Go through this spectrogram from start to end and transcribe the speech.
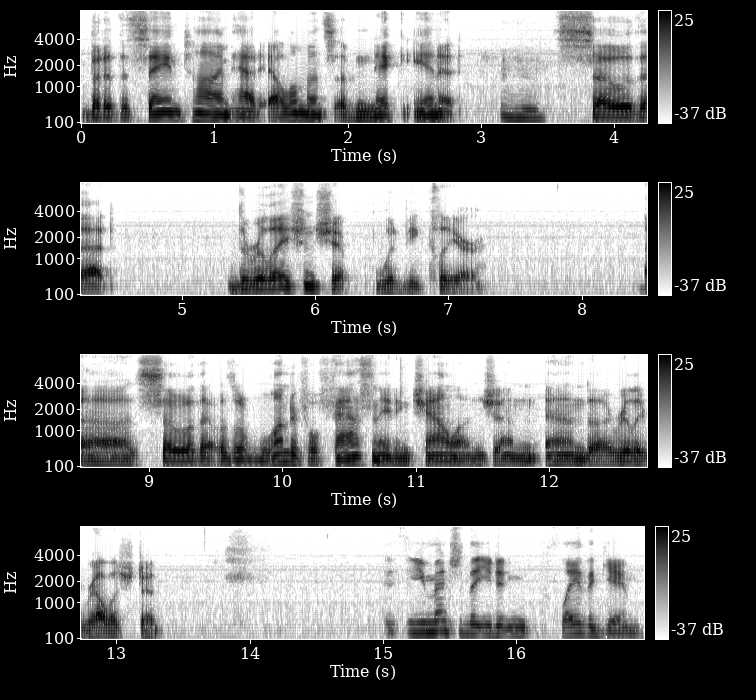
but at the same time had elements of Nick in it, so that the relationship would be clear. Uh, so that was a wonderful, fascinating challenge, and and uh, really relished it. You mentioned that you didn't play the game,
